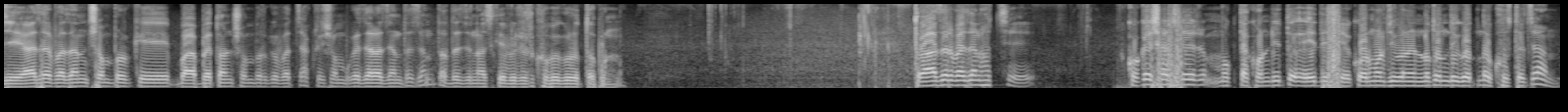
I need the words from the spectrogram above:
যে আজারবাইজান সম্পর্কে বা বেতন সম্পর্কে বা চাকরি সম্পর্কে যারা জানতে চান, তাদের জন্য আজকে ভিডিওটি খুবই গুরুত্বপূর্ণ। তো আজারবাইজান হচ্ছে ককেশাসের মুক্তাখণ্ডিত এই দেশে কর্মজীবনের নতুন দিগন্ত খুঁজতে চান?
